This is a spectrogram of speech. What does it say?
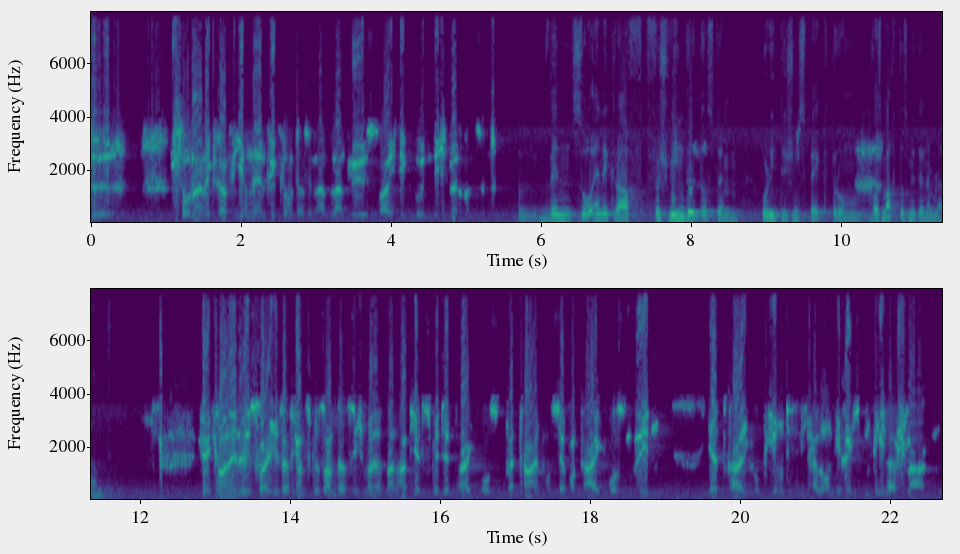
äh, schon eine gravierende Entwicklung, dass in einem Land wie Österreich die Grünen nicht mehr dran sind. Wenn so eine Kraft verschwindet aus dem politischen Spektrum, was macht das mit einem Land? Meine, in Österreich ist das ganz besonders. Ich meine, man hat jetzt mit den drei großen Parteien, muss ja von drei großen reden, ja drei Gruppierungen, die sich alle um die rechten Wähler schlagen.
